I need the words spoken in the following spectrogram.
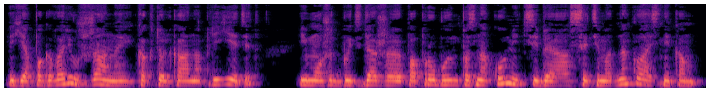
«Я поговорю с Жанной, как только она приедет, и, может быть, даже попробуем познакомить тебя с этим одноклассником».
